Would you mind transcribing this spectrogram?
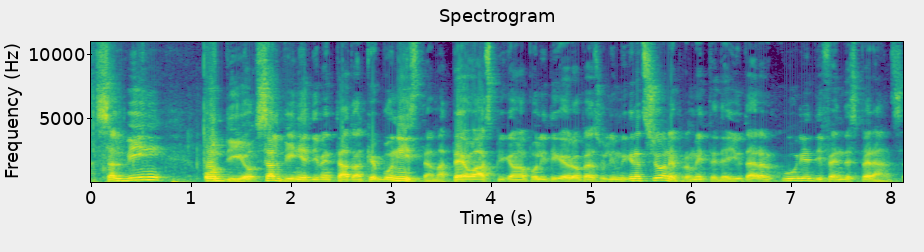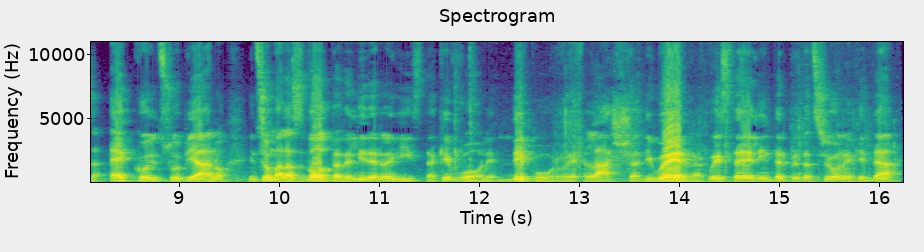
a Salvini. Oddio, Salvini è diventato anche buonista. Matteo aspica una politica europea sull'immigrazione, promette di aiutare Arcuri e difende Speranza. Ecco il suo piano, insomma la svolta del leader leghista che vuole deporre l'ascia di guerra. Questa è l'interpretazione che dà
